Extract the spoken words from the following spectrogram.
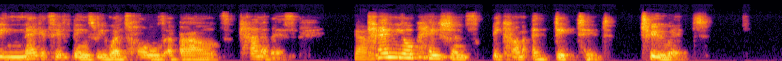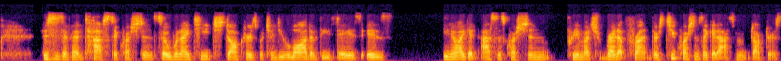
the negative things we were told about cannabis. Yeah. Can your patients become addicted to it? This is a fantastic question. So when I teach doctors, which I do a lot of these days, is you know, I get asked this question pretty much right up front. There's two questions I get asked from doctors.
